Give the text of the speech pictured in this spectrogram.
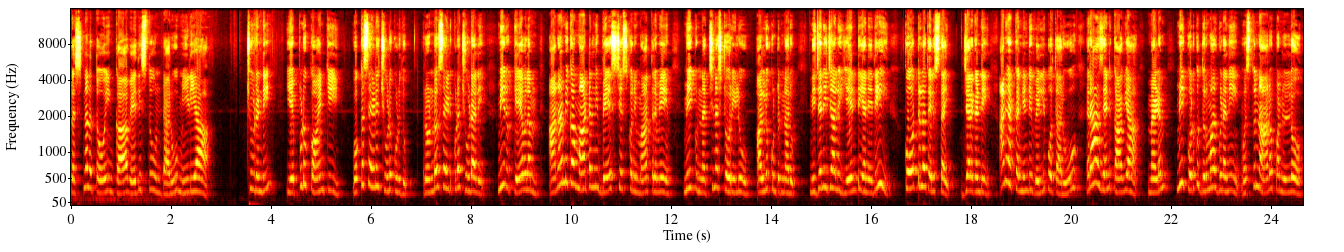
ప్రశ్నలతో ఇంకా వేధిస్తూ ఉంటారు మీడియా. చూడండి ఎప్పుడు కాయిన్కి ఒక సైడే చూడకూడదు రెండో సైడ్ కూడా చూడాలి. మీరు కేవలం అనామిక మాటల్ని బేస్ చేసుకొని మాత్రమే మీకు నచ్చిన స్టోరీలు అల్లుకుంటున్నారు. నిజ నిజాలు ఏంటి అనేది కోర్టులో తెలుస్తాయి. జరగండి. అని అక్కడి నుండి వెళ్ళిపోతారు రాజ్ అండ్ కావ్య. మేడం మీ కొడుకు దుర్మార్గుడని వస్తున్న ఆరోపణల్లో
